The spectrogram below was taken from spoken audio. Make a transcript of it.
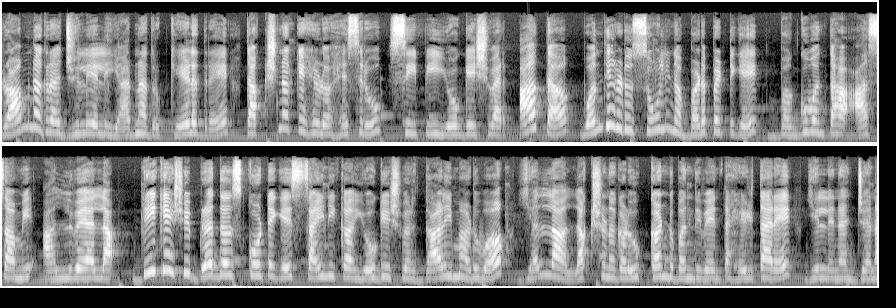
ರಾಮನಗರ ಜಿಲ್ಲೆಯಲ್ಲಿ ಯಾರನ್ನಾದ್ರೂ ಕೇಳಿದ್ರೆ ತಕ್ಷಣಕ್ಕೆ ಹೇಳೋ ಹೆಸರು ಸಿಪಿ ಯೋಗೇಶ್ವರ್. ಆತ ಒಂದೆರಡು ಸೋಲಿನ ಬಡಪಟ್ಟಿಗೆ ಬಗ್ಗುವಂತಹ ಆಸಾಮಿ ಅಲ್ವೇ ಅಲ್ಲ. ಡಿಕೆಶಿ ಬ್ರದರ್ಸ್ ಕೋಟೆಗೆ ಸೈನಿಕ ಯೋಗೇಶ್ವರ್ ದಾಳಿ ಮಾಡುವ ಎಲ್ಲಾ ಲಕ್ಷಣಗಳು ಕಂಡು ಬಂದಿವೆ ಅಂತ ಹೇಳ್ತಾರೆ ಇಲ್ಲಿನ ಜನ.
